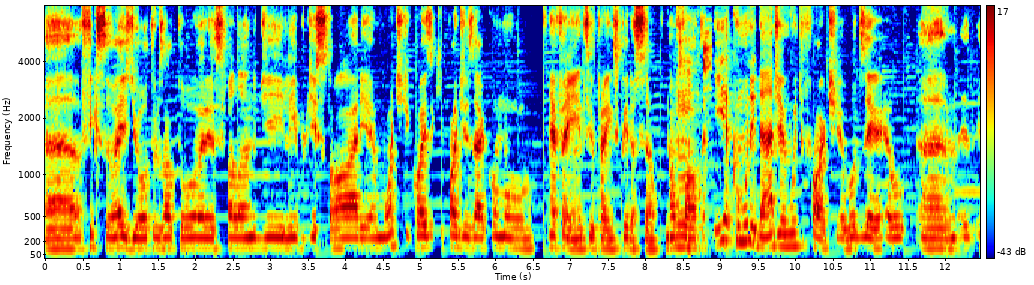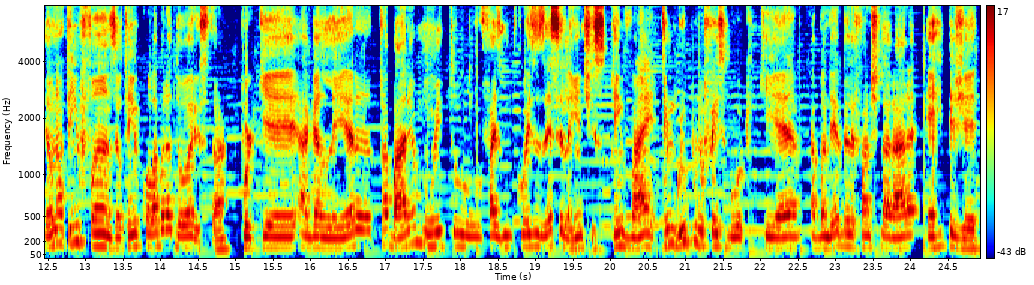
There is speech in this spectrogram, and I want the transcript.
uh, ficções de outros autores, falando de livro de história, um monte de coisa que pode usar como referência para inspiração. Não hum. falta. E a comunidade é muito forte. Eu vou dizer, eu, uh, eu não tenho fãs, eu tenho colaboradores, tá? Porque a galera trabalha muito, faz coisas excelentes. Quem vai. Tem um grupo no Facebook que é a Bandeira do Elefante da Arara RPG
